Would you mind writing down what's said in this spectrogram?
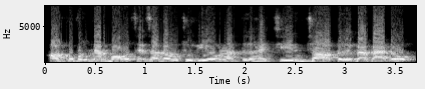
Còn khu vực Nam Bộ sẽ dao động chủ yếu là từ 29 cho tới 33 độ.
